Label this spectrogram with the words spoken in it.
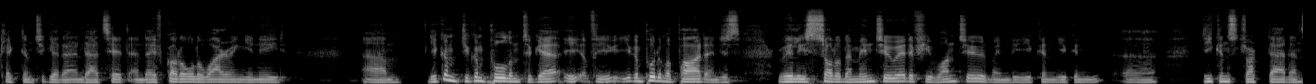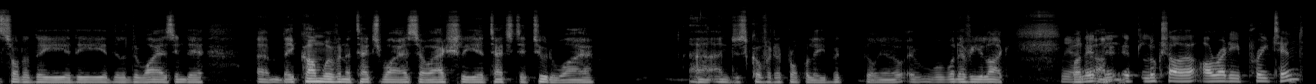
click them together, and that's it. And they've got all the wiring you need. Um, you can you can pull them together. You, you can put them apart and just really solder them into it if you want to. I mean, you can you can uh, deconstruct that and of the the the, the wires in there. Um, they come with an attached wire, so I actually attached it to the wire uh, and just covered it properly. But well, you know, whatever you like. Yeah, but, it, um, it, looks uh, already pre-tinned.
